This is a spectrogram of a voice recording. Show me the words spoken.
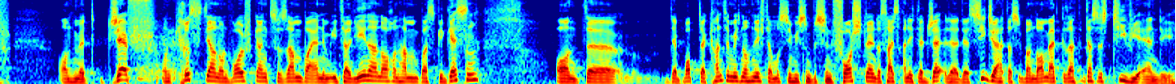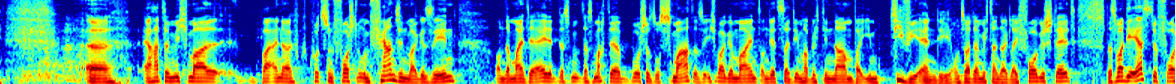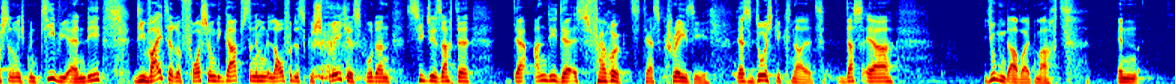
und mit Jeff und Christian und Wolfgang zusammen bei einem Italiener noch und haben was gegessen. Und äh, der Bob, der kannte mich noch nicht, da musste ich mich so ein bisschen vorstellen. Das heißt eigentlich, der, Je der, der CJ hat das übernommen, er hat gesagt, das ist TV Andy. äh, er hatte mich mal bei einer kurzen Vorstellung im Fernsehen mal gesehen und da meinte er, ey, das, das macht der Bursche so smart, also ich war gemeint und jetzt seitdem habe ich den Namen bei ihm TV Andy und so hat er mich dann da gleich vorgestellt. Das war die erste Vorstellung, ich bin TV Andy. Die weitere Vorstellung, die gab es dann im Laufe des Gespräches, wo dann CJ sagte, der Andy, der ist verrückt, der ist crazy, der ist durchgeknallt, dass er Jugendarbeit macht in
